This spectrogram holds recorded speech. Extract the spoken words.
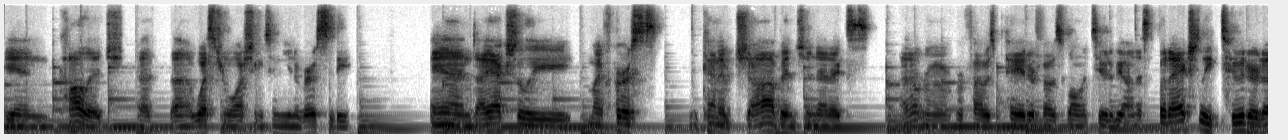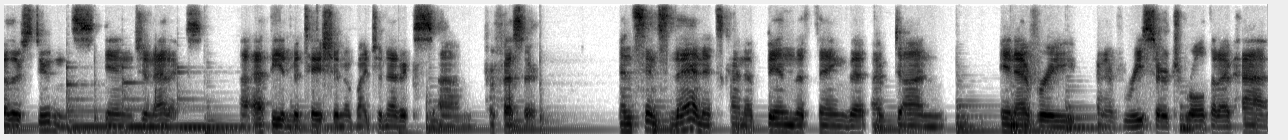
in college at uh, Western Washington University. And I actually, my first kind of job in genetics, I don't remember if I was paid or if I was volunteer to be honest, but I actually tutored other students in genetics uh, at the invitation of my genetics um, professor. And since then, it's kind of been the thing that I've done in every kind of research role that I've had.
